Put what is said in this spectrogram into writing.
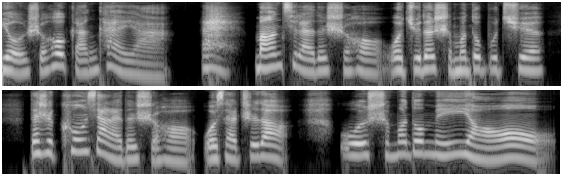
有时候感慨呀，哎，忙起来的时候，我觉得什么都不缺；但是空下来的时候，我才知道我什么都没有。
